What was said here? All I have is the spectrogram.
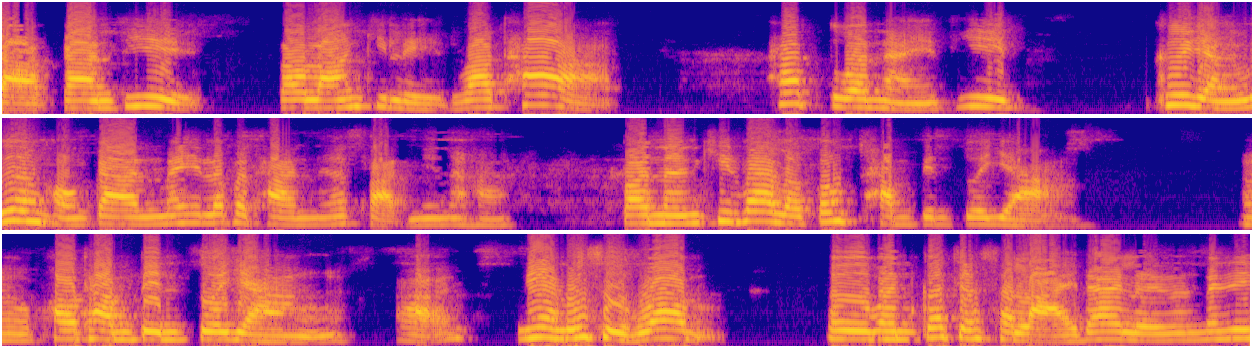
จากการที่เราล้างกิเลสว่าถ้าถ้าตัวไหนที่คืออย่างเรื่องของการไม่รับประทานเนื้อสัตว์เนี่ยนะคะ ตอนนั้นคิดว่าเราต้องทำเป็นตัวอย่างเออพอทำเป็นตัวอย่างอ่าเนี่ยรู้สึกว่าเออมันก็จะสลายได้เลย มันไม่ได้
